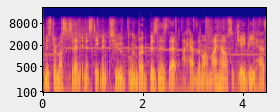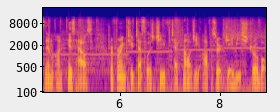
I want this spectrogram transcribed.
Mr. Musk said in a statement to Bloomberg Business that I have them on my house, JB has them on his house, referring to Tesla's chief technology officer, JB Straubel.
